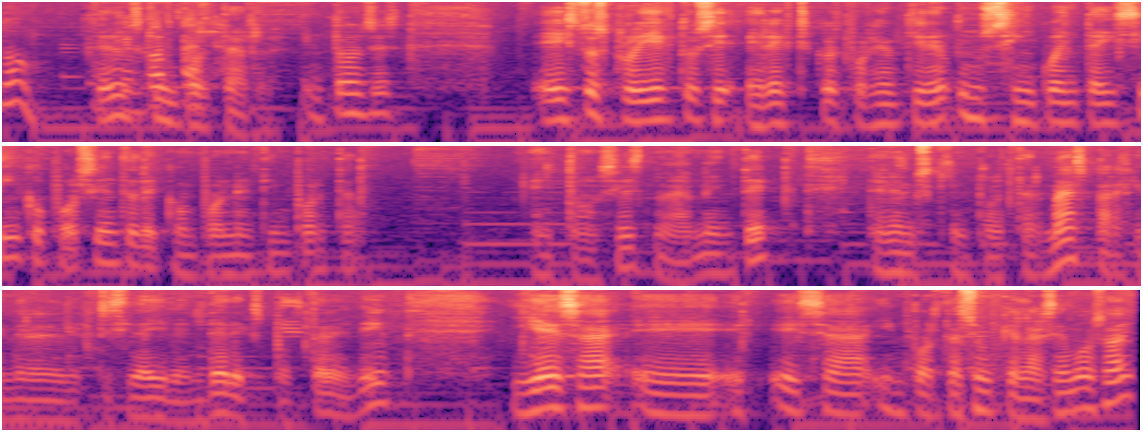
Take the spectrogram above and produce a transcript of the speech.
No, tenemos que, importarla. Entonces, estos proyectos eléctricos, por ejemplo, tienen un 55% de componente importado. Entonces, nuevamente, tenemos que importar más para generar electricidad y vender, exportar, en fin. Y esa, eh, esa importación que la hacemos hoy,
